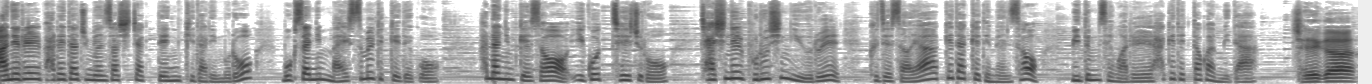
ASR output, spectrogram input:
아내를 바래다 주면서 시작된 기다림으로 목사님 말씀을 듣게 되고 하나님께서 이곳 제주로 자신을 부르신 이유를 그제서야 깨닫게 되면서 믿음 생활을 하게 됐다고 합니다. 제가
